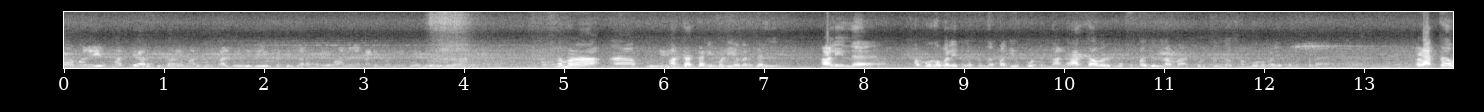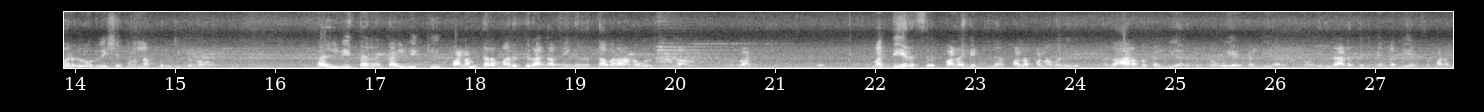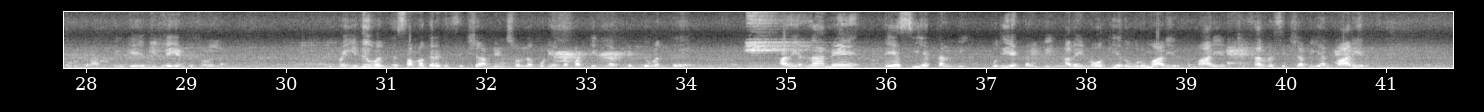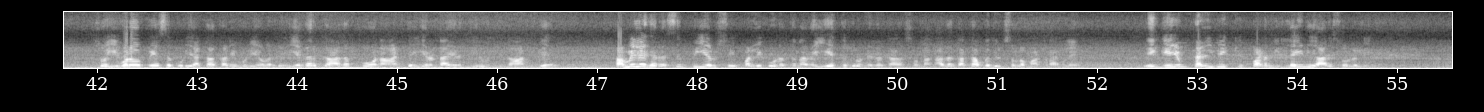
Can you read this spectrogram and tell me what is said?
அண்ணாமலை மத்திய அரசு தரமாக இருக்கும் கல்வி உதவியை பெற்றுத்தர முடியுமான கனிமொழி நம்ம அக்கா கனிமொழி அவர்கள் காலையில் சமூக வலைதளத்தில் இந்த பதிவு போட்டிருந்தாங்க. அக்கா அவர்களுக்கு பதில் நம்ம கொடுத்துருந்தோம் சமூக வலைதளத்தில் ஆனால் அக்கா அவர்கள் ஒரு விஷயத்தை நல்லா புரிஞ்சுக்கணும். கல்வி தர கல்விக்கு பணம் தர மறுக்கிறாங்க அப்படிங்கிறது தவறான ஒரு சொல்லாகும் சொல்லாகும் மத்திய அரசு பல ஹெட்டில் பல பணம் வருது. அது ஆரம்ப கல்வியாக இருக்கட்டும் உயர்கல்வியாக இருக்கட்டும் எல்லா இடத்துக்குமே மத்திய அரசு பணம் கொடுக்குறாங்க. எங்கேயும் இல்லை என்று சொல்லலை. இப்போ இது வந்து சமகிரக சிக்ஷா அப்படின்னு சொல்லக்கூடிய அந்த பர்டிகுலர் ஹெட்டு வந்து அது எல்லாமே தேசிய கல்வி புதிய கல்வி அதை நோக்கி அது உருமாறி இருக்கு மாறி இருக்கு. சர்வ சிக்ஷா அபியான் மாறி இருக்கு. ஸோ இவ்வளவு பேசக்கூடிய அக்கா கனிமொழி அவர்கள் எதற்காக போன ஆண்டு இரண்டாயிரத்தி இருபத்தி நான்கு தமிழக அரசு பிஎம்சி பள்ளிக்கூடத்தை நாங்கள் ஏற்றுக்கிறோம்னு எதற்காக சொன்னாங்க? அதற்கு அக்கா பதில் சொல்ல மாட்டாங்களே எங்கேயும் கல்விக்கு பணம் இல்லைன்னு யாரும் சொல்லலைங்க.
